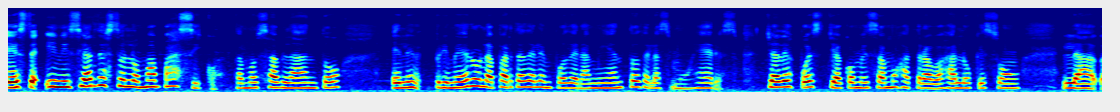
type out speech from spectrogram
este, iniciar desde lo más básico. Estamos hablando primero la parte del empoderamiento de las mujeres. Ya después ya comenzamos a trabajar lo que son la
